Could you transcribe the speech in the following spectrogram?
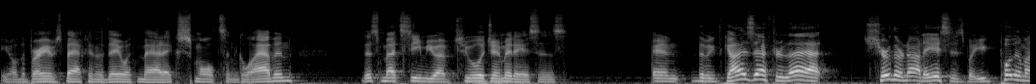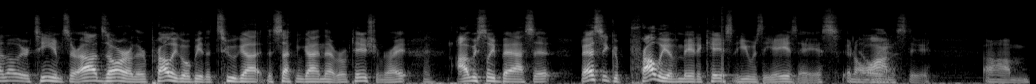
you know, the Braves back in the day with Maddux, Smoltz, and Glavine. This Mets team, you have two legitimate aces, and the guys after that, sure they're not aces, but you put them on other teams, their odds are they're probably going to be the two guy, the second guy in that rotation, right? Obviously Bassitt. Bassitt could probably have made a case that he was the A's ace, in all Oh, yeah. honesty. Um,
